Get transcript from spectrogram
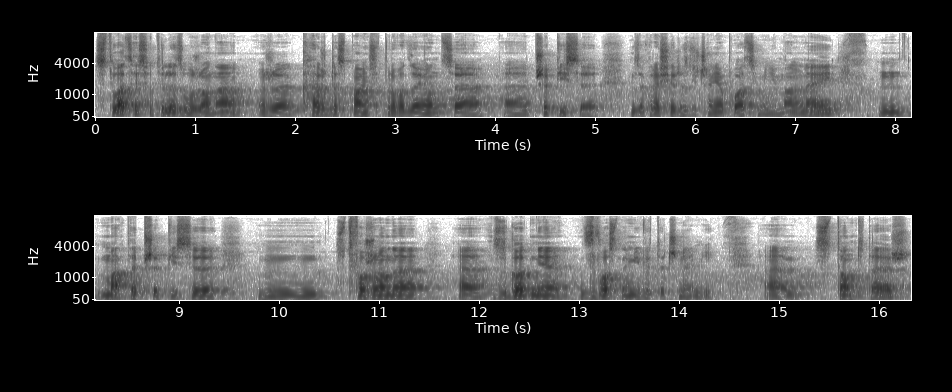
Sytuacja jest o tyle złożona, że każde z państw wprowadzające e, przepisy w zakresie rozliczenia płacy minimalnej ma te przepisy stworzone e, zgodnie z własnymi wytycznymi. E, stąd też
